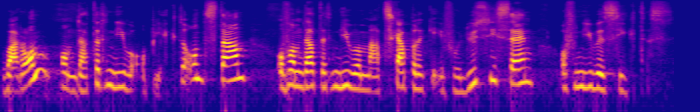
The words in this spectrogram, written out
Waarom? Omdat er nieuwe objecten ontstaan of omdat er nieuwe maatschappelijke evoluties zijn of nieuwe ziektes.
